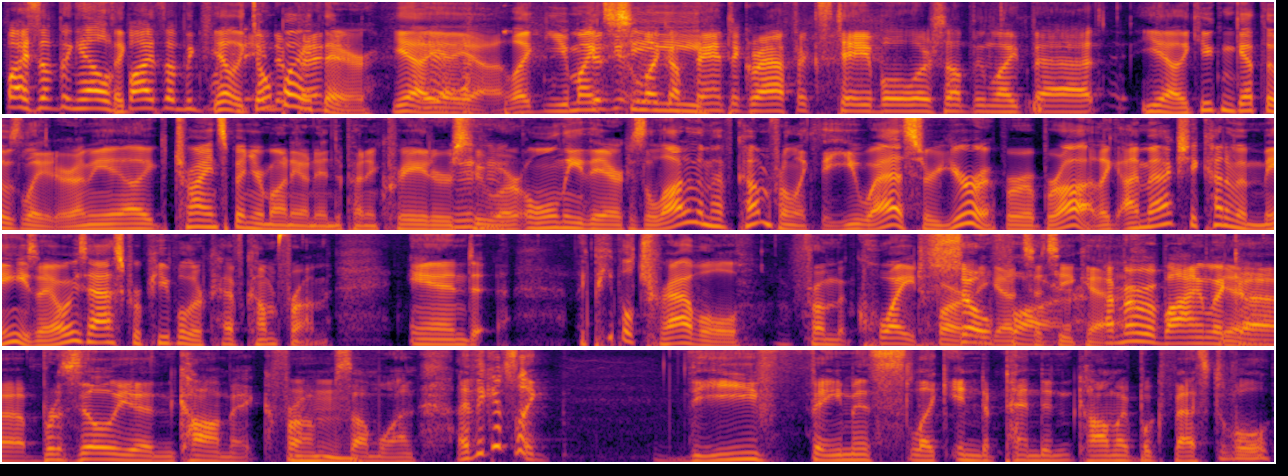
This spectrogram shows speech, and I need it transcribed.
Buy something else. Like, buy something from yeah, like don't buy it there. Yeah, yeah, yeah. Like you might see like a Fantagraphics table or something like that. Yeah, like you can get those later. I mean, like try and spend your money on independent creators Mm-hmm. who are only there because a lot of them have come from like the U.S. or Europe or abroad. Like I'm actually kind of amazed. I always ask where people are, have come from, and like people travel from quite far so to get far. to TCAF. I remember buying like Yeah. Mm-hmm. a Brazilian comic from someone. I think it's like the famous like independent comic book festival.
